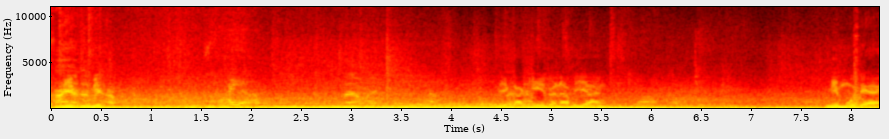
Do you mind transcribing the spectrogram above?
ไส้เอาด้วยไหมครับใช่เหรอไส้เอาไหมมีกากีด้วยนะพี่ย่าง มีหมูแดง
